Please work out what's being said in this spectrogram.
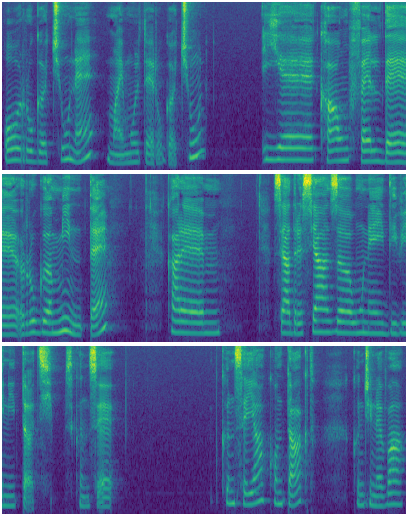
O rugăciune, mai multe rugăciuni, e ca un fel de rugăminte care se adresează unei divinități. Când se, când se ia contact, când cineva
